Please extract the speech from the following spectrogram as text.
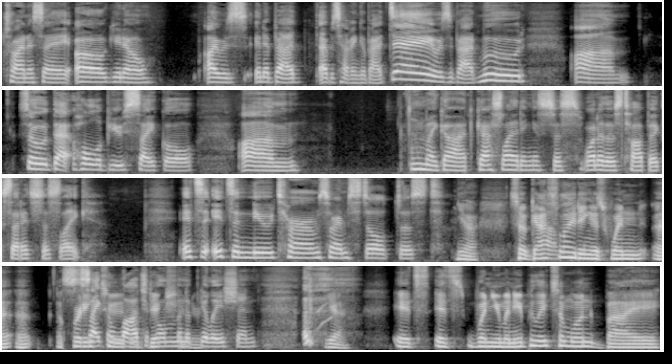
trying to say, oh, you know, I was in a bad, I was having a bad day, it was a bad mood. Um, so that whole abuse cycle. Um, oh my God, gaslighting is just one of those topics that it's just like, it's it's a new term, so I'm still just yeah. So gaslighting um, is when uh, uh, according psychological to manipulation. yeah, it's it's when you manipulate someone by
